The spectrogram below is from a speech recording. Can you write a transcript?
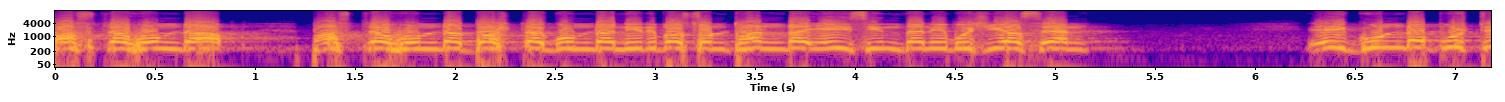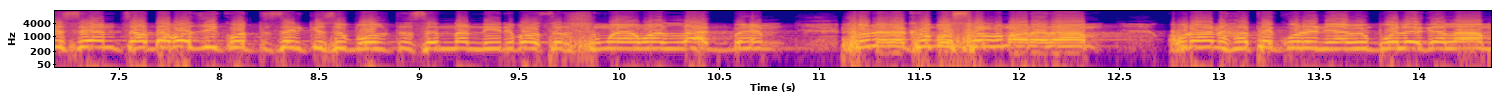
পাঁচটা হুন্ডা পাঁচটা হুন্ডা, দশটা গুন্ডা, নির্বাচন ঠান্ডা, এই চিন্তা নিয়ে বসিয়ে আছেন। এই গুন্ডা পুষতেছেন, চাঁদাবাজি করতেছেন, কিছু বলতেছেন না নির্বাচন সময় আমার লাগবে। শুনে রাখো মুসলমানেরা কোরআন হাতে করে নিয়ে আমি বলে গেলাম,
